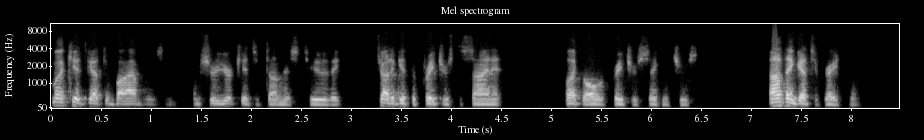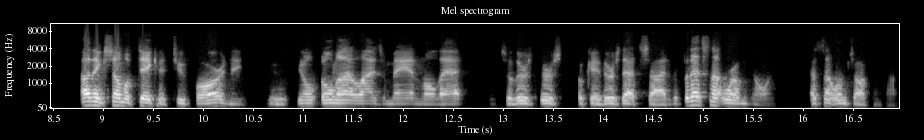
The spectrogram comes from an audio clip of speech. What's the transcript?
my kids got their Bibles. I'm sure your kids have done this too. They try to get the preachers to sign it, collect all the preachers' signatures. I think that's a great thing. I think some have taken it too far, and they you don't don't idolize a man and all that. So there's there's okay, there's that side of it, but that's not where I'm going. That's not what I'm talking about.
